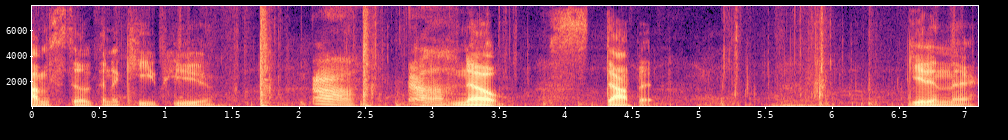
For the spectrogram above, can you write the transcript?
I'm still gonna keep you. Uh, uh. No. Stop it. Get in there.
